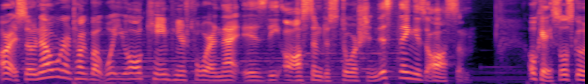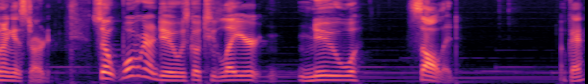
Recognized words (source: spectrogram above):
Alright, so now we're going to talk about what you all came here for, and that is the awesome distortion. This thing is awesome. Okay, so let's go ahead and get started. So what we're going to do is go to Layer, New, Solid. Okay?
